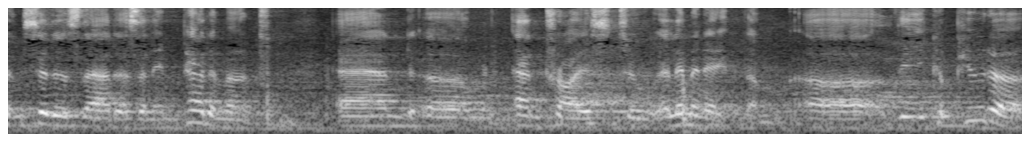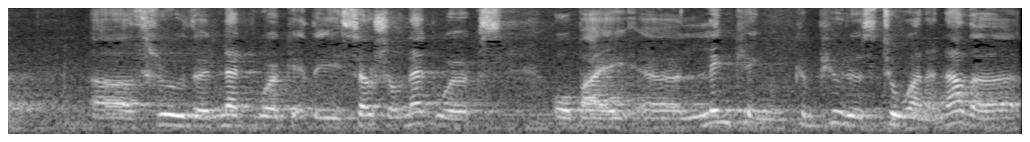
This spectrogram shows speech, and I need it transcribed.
considers that as an impediment and, um, and tries to eliminate them. Uh, the computer, uh, through the network, the social networks, or by uh, linking computers to one another,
